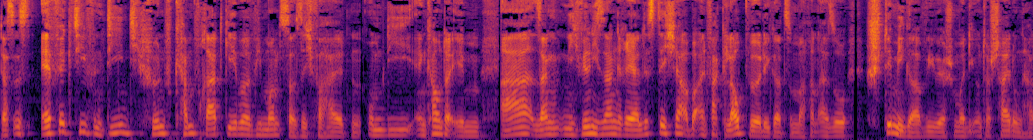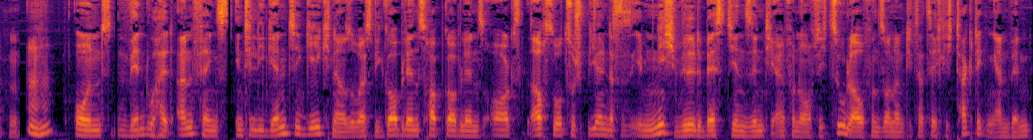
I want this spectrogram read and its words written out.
Das ist effektiv in D&D 5 Kampfratgeber, wie Monster sich verhalten, um die Encounter eben, a, sagen, ich will nicht sagen realistischer, aber einfach glaubwürdiger zu machen, also stimmiger, wie wir schon mal die Unterscheidung hatten. Mhm. Und wenn du halt anfängst, intelligente Gegner, sowas wie Goblins, Hobgoblins, Orks, auch so zu spielen, dass es eben nicht wilde Bestien sind, die einfach nur auf sich zulaufen, sondern die tatsächlich Taktiken anwenden,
